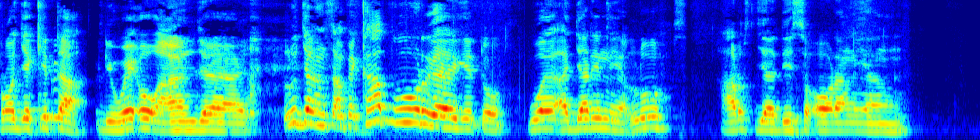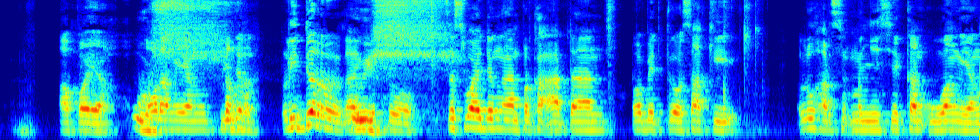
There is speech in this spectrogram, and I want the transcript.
project kita di WO anjay. Lu jangan sampai kabur kayak gitu. Gua ajarin nih, lu harus jadi seorang yang apa ya orang yang ter- leader. kayak gitu. Sesuai dengan perkataan Robert Kiyosaki lu harus menyisihkan uang yang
